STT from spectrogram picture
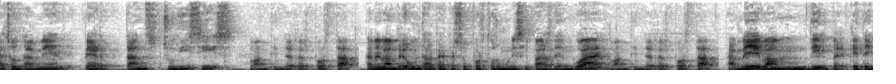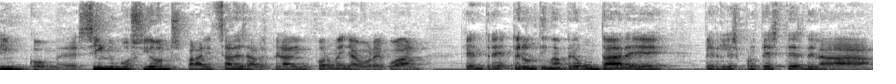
l'Ajuntament perd tants judicis, vam tindre resposta. També vam preguntar per pressupostos municipals d'enguany, vam tindre resposta. També vam dir per què tenim com eh, cinc mocions paralitzades a l'espera d'informe, ja veure quan entren. Per últim vam preguntar eh, per les protestes de la,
